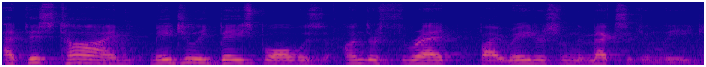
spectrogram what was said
at this time, Major League Baseball was under threat by raiders from the Mexican League.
